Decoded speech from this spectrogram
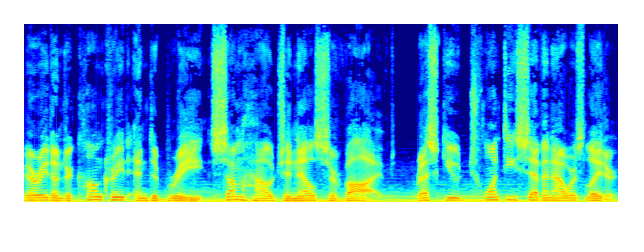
Buried under concrete and debris, somehow Janelle survived, rescued 27 hours later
